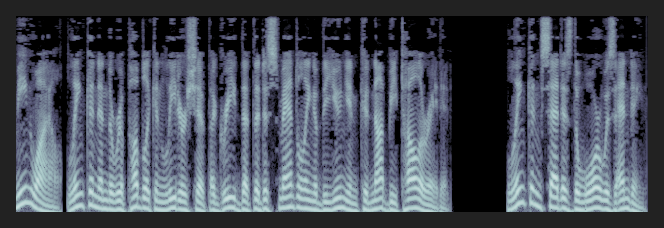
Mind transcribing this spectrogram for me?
Meanwhile, Lincoln and the Republican leadership agreed that the dismantling of the Union could not be tolerated. Lincoln said as the war was ending,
